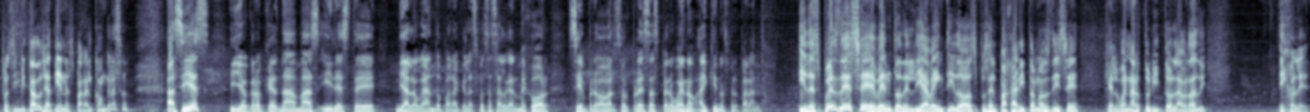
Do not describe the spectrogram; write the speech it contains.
Pues invitados ya tienes para el Congreso. Así es, y yo creo que es nada más ir este dialogando para que las cosas salgan mejor. Siempre va a haber sorpresas, pero bueno, hay que irnos preparando. Y después de ese evento del día 22, pues el pajarito nos dice que el buen Arturito, la verdad, híjole,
